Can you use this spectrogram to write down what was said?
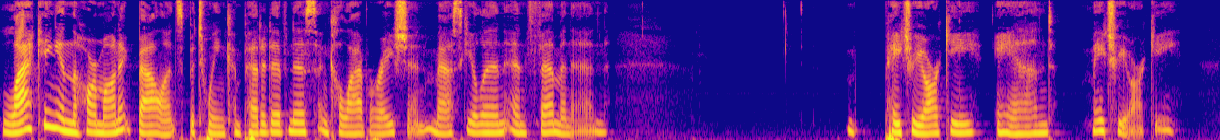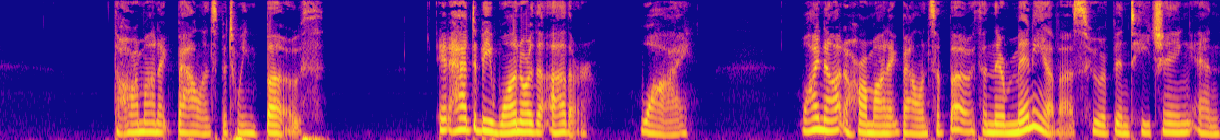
Lacking in the harmonic balance between competitiveness and collaboration, masculine and feminine, patriarchy and matriarchy, the harmonic balance between both it had to be one or the other. Why? Why not a harmonic balance of both? And there are many of us who have been teaching and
